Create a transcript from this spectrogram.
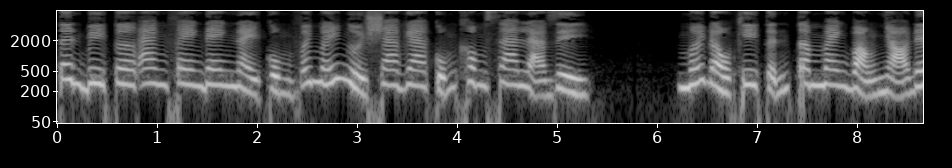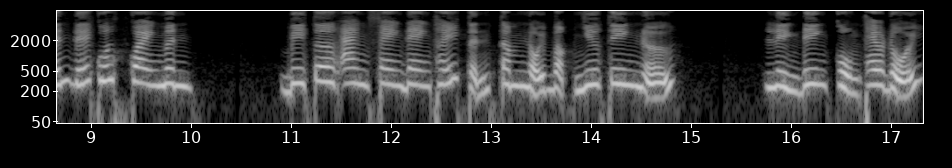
Tên Peter An Phen Đen này cùng với mấy người Saga cũng không xa lạ gì. Mới đầu khi tỉnh tâm mang bọn nhỏ đến đế quốc Quang Minh. Peter An Phan đang thấy tỉnh tâm nổi bật như tiên nữ. Liền điên cuồng theo đuổi.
